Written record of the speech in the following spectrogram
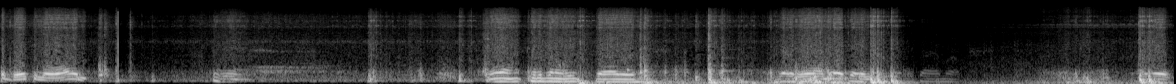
Breaking the line. Yeah, it could have been a spot or... Gotta go on that thing. I may have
